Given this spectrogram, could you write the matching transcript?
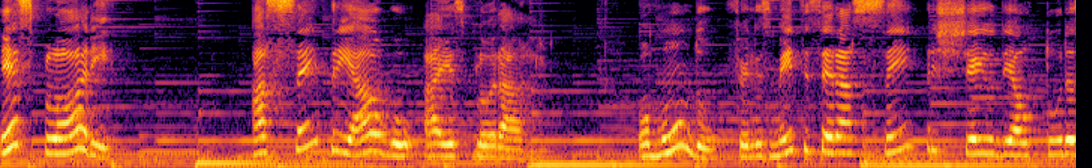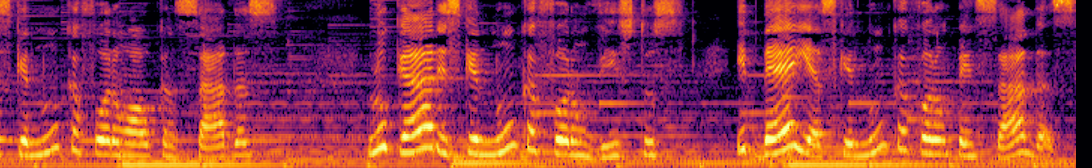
Explore. Há sempre algo a explorar. O mundo, felizmente, será sempre cheio de alturas que nunca foram alcançadas, lugares que nunca foram vistos, ideias que nunca foram pensadas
